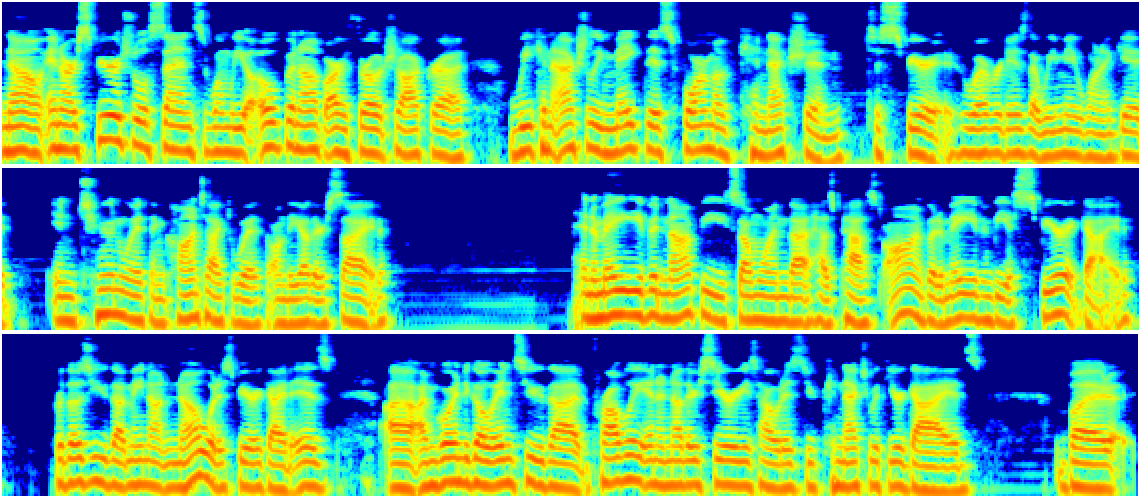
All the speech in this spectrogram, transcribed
Now, in our spiritual sense, when we open up our throat chakra, we can actually make this form of connection to spirit, whoever it is that we may want to get in tune with and contact with on the other side. And it may even not be someone that has passed on, but it may even be a spirit guide. For those of you that may not know what a spirit guide is, uh, I'm going to go into that probably in another series how it is to connect with your guides. But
